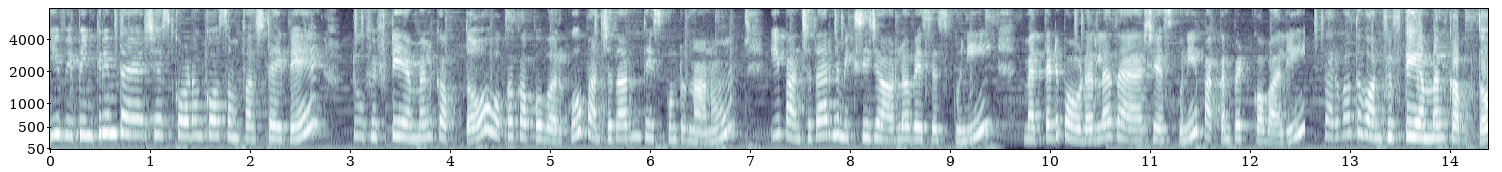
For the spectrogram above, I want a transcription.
ఈ విపింగ్ క్రీమ్ తయారు చేసుకోవడం కోసం ఫస్ట్ అయితే టూ ఫిఫ్టీ ఎంఎల్ కప్తో ఒక కప్పు వరకు పంచదారను తీసుకుంటున్నాను. ఈ పంచదారని మిక్సీ జార్లో వేసేసుకుని మెత్తటి పౌడర్లా తయారు చేసుకుని పక్కన పెట్టుకోవాలి. తర్వాత వన్ ఫిఫ్టీ ఎంఎల్ కప్తో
